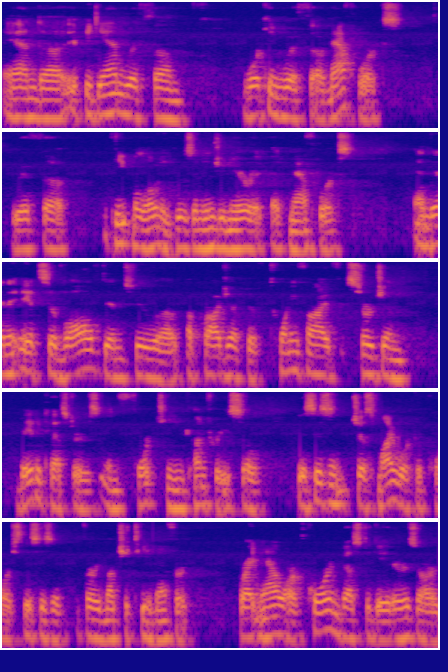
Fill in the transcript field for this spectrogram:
and uh, it began with um, working with uh, MathWorks with uh, Pete Maloney, who's an engineer at, at MathWorks, and then it's evolved into a, a, project of 25 surgeon beta testers in 14 countries. So this isn't just my work, of course. This is a, very much a team effort. Right now, our core investigators are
